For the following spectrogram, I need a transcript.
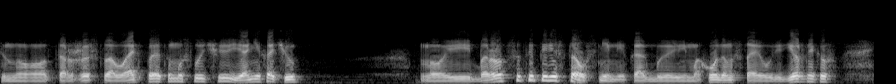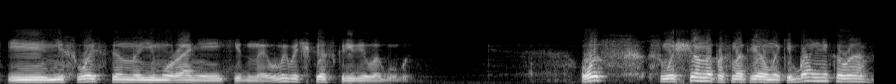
но торжествовать по этому случаю я не хочу». Но и бороться ты перестал с ними, как бы мимоходом ставил Ведерников, и несвойственная ему ранее ехидная улыбочка скривила губы. Оц смущенно посмотрел на Кибальникова,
